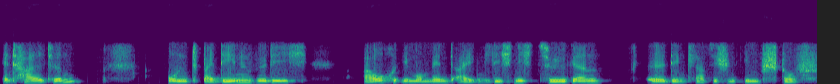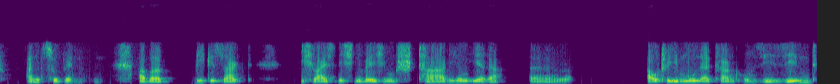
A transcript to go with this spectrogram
enthalten. Und bei denen würde ich auch im Moment eigentlich nicht zögern, äh, den klassischen Impfstoff anzuwenden. Aber wie gesagt, ich weiß nicht, in welchem Stadium Ihrer äh, Autoimmunerkrankung Sie sind.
